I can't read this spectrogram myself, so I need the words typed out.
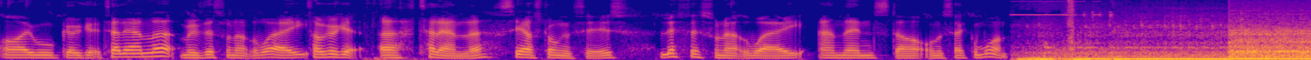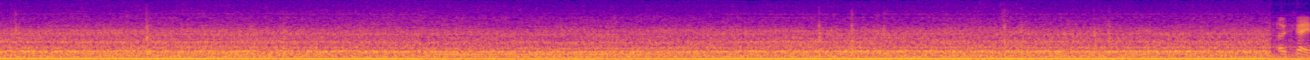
I will go get a telehandler, move this one out of the way. So I'll go get a telehandler, see how strong this is, lift this one out of the way, and then start on the second one. Okay,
